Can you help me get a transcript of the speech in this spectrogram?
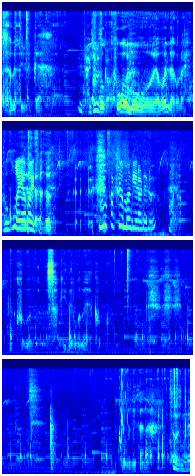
下げてみるか。大丈夫ですか？こここはもうやばいんだこれ。そこがやばいですよね。この先は曲げられる？まだこの先でもねここ無理だなそうですね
